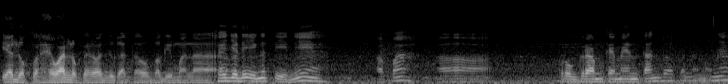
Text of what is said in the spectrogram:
ya dokter hewan, dokter hewan juga tahu bagaimana Saya jadi inget ini apa eh, program Kementan tuh apa namanya?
